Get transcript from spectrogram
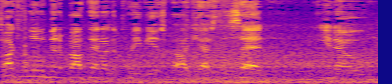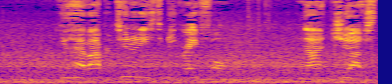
Talked a little bit about that on the previous podcast and said, you know, you have opportunities to be grateful, not just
